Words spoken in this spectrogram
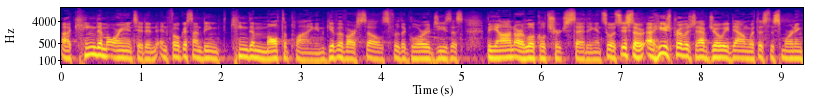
uh, kingdom oriented and, and focus on being kingdom multiplying and give of ourselves for the glory of Jesus beyond our local church church setting. And so it's just a, a huge privilege to have Joey down with us this morning,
